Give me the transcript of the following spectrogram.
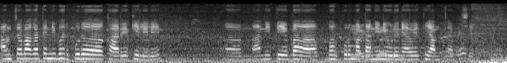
आमच्या भागात त्यांनी भरपूर अ, कार्य केलेले. आहेत आणि ते भा- भरपूर मतांनी निवडून यावेत ही आमच्या अपेक्षा आहे.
